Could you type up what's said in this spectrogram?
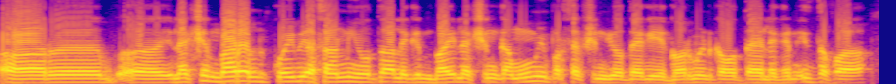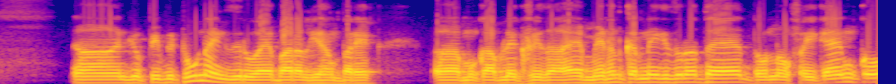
और इलेक्शन बहरल कोई भी आसान नहीं होता लेकिन बाई इलेक्शन का मुँह परसेप्शन ये होता है कि ये गवर्नमेंट का होता है। लेकिन इस दफ़ा जो P P two nine zero है बहरल यहाँ पर एक मुकाबले खरीदा है। मेहनत करने की ज़रूरत है, दोनों अफ्रीकैन को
